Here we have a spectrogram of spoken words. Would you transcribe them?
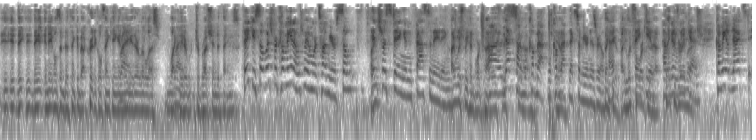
it, it, it, enables them to think about critical thinking and right. maybe they're a little less likely right. to, to, rush into things. Thank you so much for coming in. I wish we had more time. You're so interesting and fascinating. I wish we had more time. Uh, next time uh, we'll come back. We'll come yeah. back next time you're in Israel, okay? Thank you. I look forward Thank to that. Have Thank a good you weekend. Much. Coming up next is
